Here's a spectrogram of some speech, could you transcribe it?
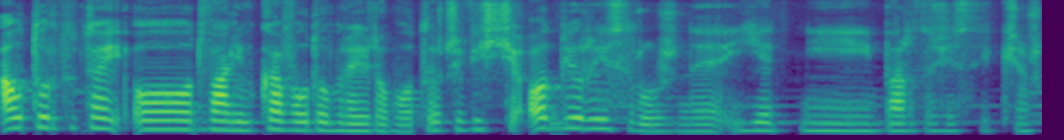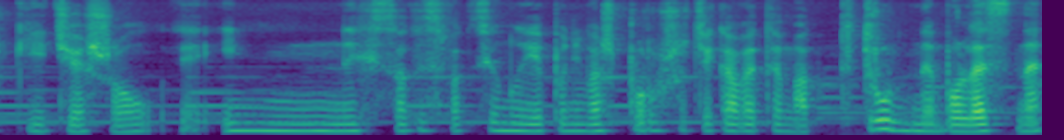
Autor tutaj odwalił kawał dobrej roboty. Oczywiście odbiór jest różny. Jedni bardzo się z tej książki cieszą, innych satysfakcjonuje, ponieważ porusza ciekawe tematy, trudne, bolesne,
